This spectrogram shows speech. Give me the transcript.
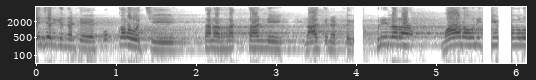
ఏం జరిగిందంటే కుక్కలు వచ్చి తన రక్తాన్ని నాకినట్లుగా. ప్రియులరా మానవుని జీవితంలో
